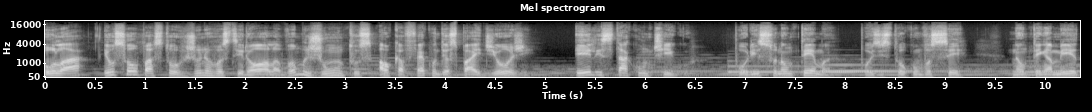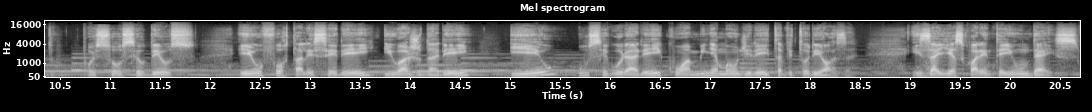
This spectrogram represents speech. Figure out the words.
Olá, eu sou o pastor Júnior Rostirola. Vamos juntos ao Café com Deus Pai de hoje? Ele está contigo. Por isso não tema, pois estou com você. Não tenha medo, pois sou o seu Deus. Eu o fortalecerei e o ajudarei, e eu o segurarei com a minha mão direita vitoriosa. Isaías 41, 10.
